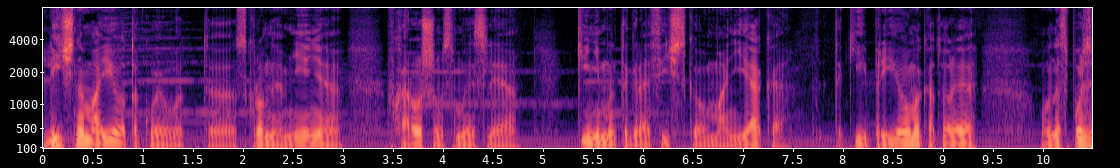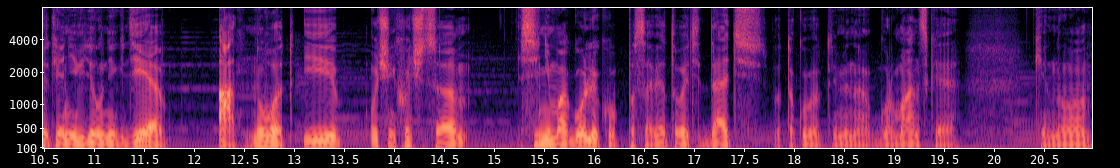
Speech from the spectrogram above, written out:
Лично мое такое вот э, скромное мнение в хорошем смысле кинематографического маньяка. Такие приемы, которые он использует, я не видел нигде. А, ну вот, и очень хочется синемаголику посоветовать дать вот такое вот именно гурманское кино.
